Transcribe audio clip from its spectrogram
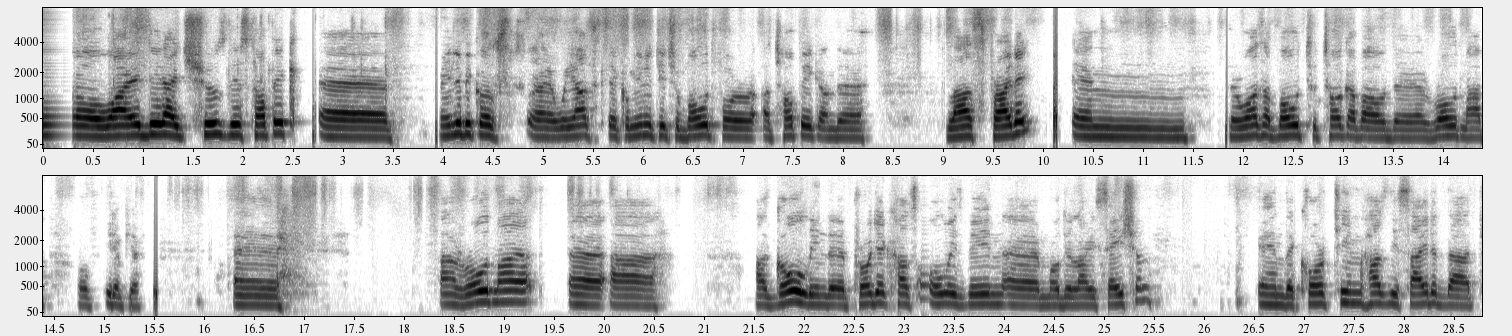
So why did I choose this topic? Uh, mainly because uh, we asked the community to vote for a topic on the last Friday, and there was a vote to talk about the roadmap of iDempiere. Uh, a roadmap, uh, a goal in the project has always been uh, modularization, and the core team has decided that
